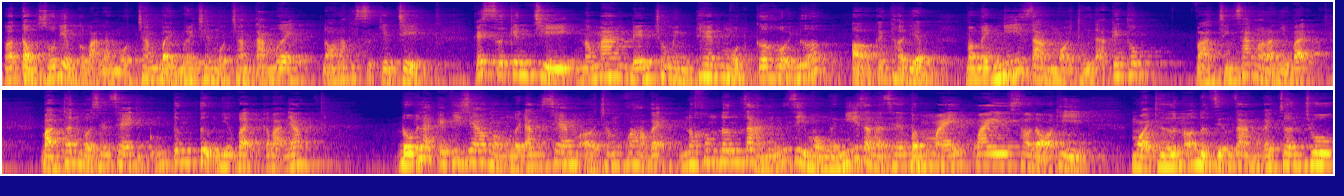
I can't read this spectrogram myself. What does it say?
và tổng số điểm của bạn là 170 trên 180 đó là cái sự kiên trì. Cái sự kiên trì nó mang đến cho mình thêm một cơ hội nữa ở cái thời điểm mà mình nghĩ rằng mọi thứ đã kết thúc. Và chính xác nó là như vậy. Bản thân của sensei thì cũng tương tự như vậy các bạn nhé. Đối với lại cái video mà mọi người đang xem ở trong khoa học ấy, nó không đơn giản những gì mọi người nghĩ rằng là sẽ bấm máy quay sau đó thì mọi thứ nó được diễn ra một cách trơn tru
